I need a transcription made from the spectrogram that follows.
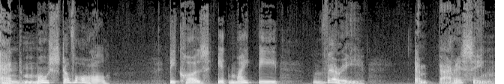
And most of all, because it might be very embarrassing.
